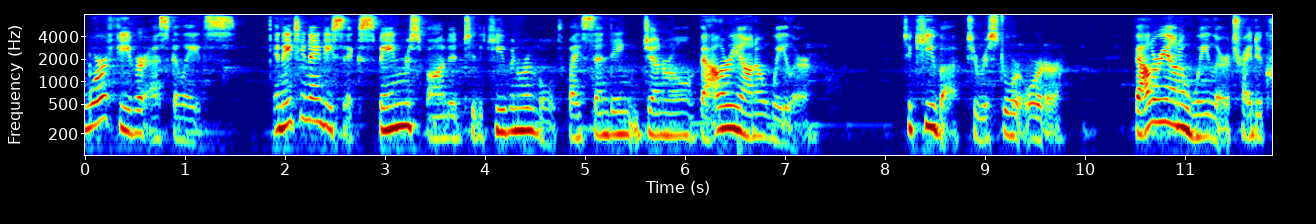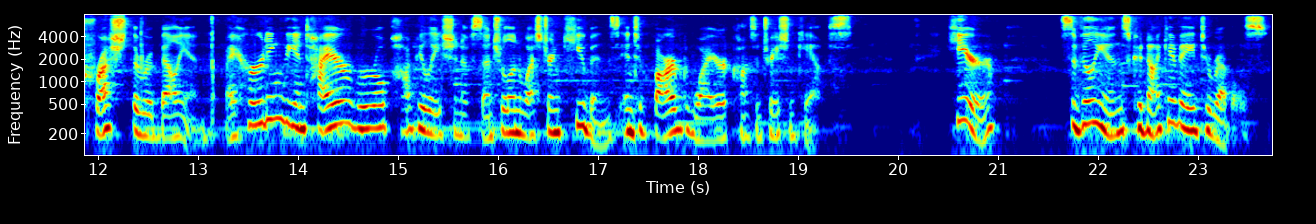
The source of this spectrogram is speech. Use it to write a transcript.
War fever escalates. In 1896, Spain responded to the Cuban revolt by sending General Valeriano Weyler to Cuba to restore order. Valeriano Weyler tried to crush the rebellion by herding the entire rural population of central and western Cubans into barbed wire concentration camps. Here, civilians could not give aid to rebels,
